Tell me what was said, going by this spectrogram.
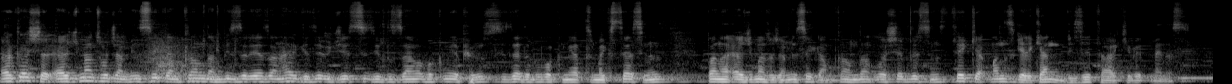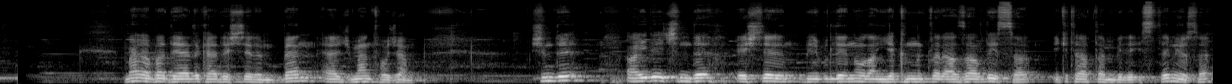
Arkadaşlar Ercüment Hocam Instagram kanalından bizlere yazan herkese ücretsiz yıldızlama bakımı yapıyoruz. Sizler de bu bakımı yaptırmak isterseniz bana Ercüment Hocam Instagram kanalından ulaşabilirsiniz. Tek yapmanız gereken bizi takip etmeniz. Merhaba değerli kardeşlerim. Ben Ercüment Hocam. Şimdi aile içinde eşlerin birbirlerine olan yakınlıkları azaldıysa, iki taraftan biri istemiyorsa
